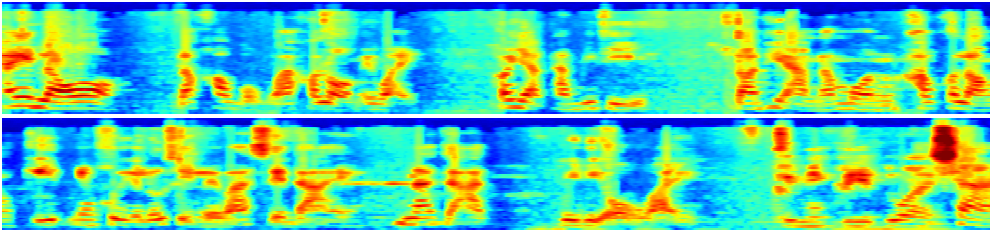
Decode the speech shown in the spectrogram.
ให้รอแล้วเขาบอกว่าเขารอไม่ไหวเขาอยากทำพิธี ตอนที่อาบน้ำมนต์เขาก็ลองกรีดยังคุยกับลูกศิษย์เลยว่าเสียดายน่าจะอัดวิดีโอไว้ คือมีกรีดด้วย ใช่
